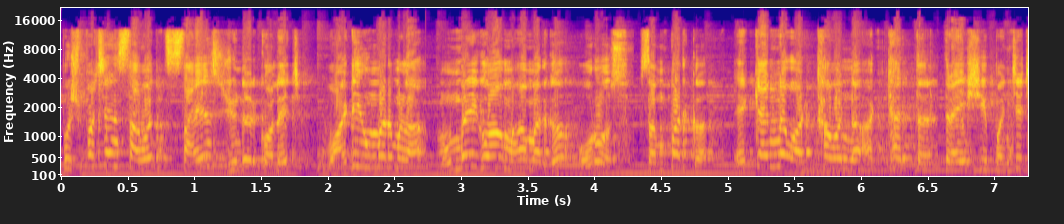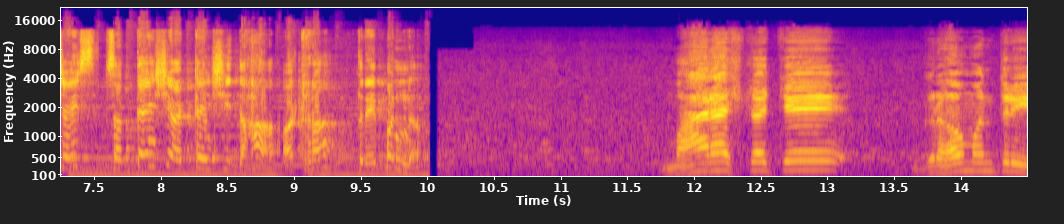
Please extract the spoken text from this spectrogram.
Pushpchand Sawant science junior college Wadi Umarmala Mumbai गोवा महामार्ग ओरोस. संपर्क एक्क्याण्णव अठ्ठावन्न अठ्याहत्तर त्र्याऐंशी पंचेचाळीस सत्याऐंशी अठ्ठ्याऐंशी दहा अठरा त्रेपन्न. महाराष्ट्राचे गृहमंत्री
